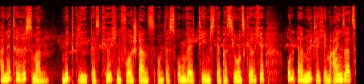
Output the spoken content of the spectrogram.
Annette Rissmann Mitglied des Kirchenvorstands und des Umweltteams der Passionskirche, unermüdlich im Einsatz,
